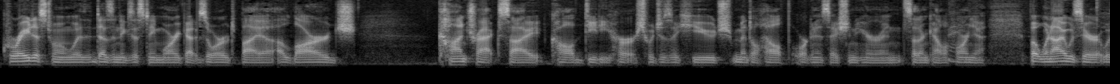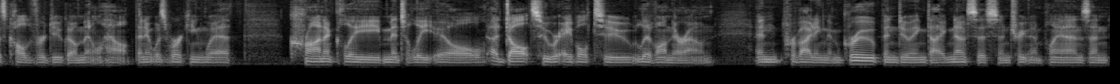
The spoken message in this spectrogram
greatest one was it doesn't exist anymore. It got absorbed by a, a large contract site called Didi Hirsch, which is a huge mental health organization here in Southern California. But when I was there, it was called Verdugo Mental Health, and it was working with chronically mentally ill adults who were able to live on their own and providing them group and doing diagnosis and treatment plans. And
